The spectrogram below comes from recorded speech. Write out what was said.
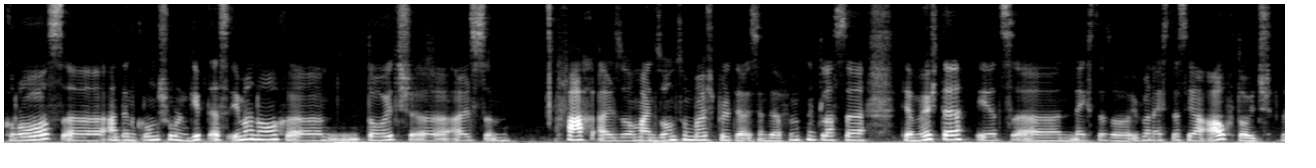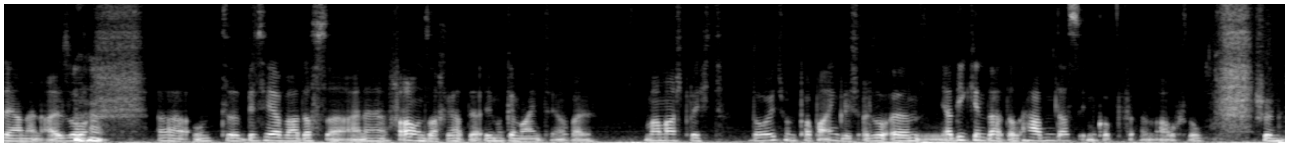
groß, äh, an den Grundschulen gibt es immer noch ähm, Deutsch äh, als ähm, Fach. Also mein Sohn zum Beispiel, der ist in der fünften Klasse, der möchte jetzt äh, nächstes oder übernächstes Jahr auch Deutsch lernen. Also mhm. Äh, und äh, bisher war das äh, eine Frauensache, hat er immer gemeint, ja, weil Mama spricht Deutsch und Papa Englisch. Also ähm, ja, die Kinder haben das im Kopf ähm, auch so schön.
